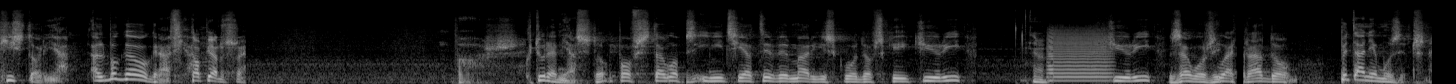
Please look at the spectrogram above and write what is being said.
Historia albo geografia. To pierwszy. Boże. Które miasto powstało z inicjatywy Marii Skłodowskiej-Curie? Curie założyła Radom. Pytanie muzyczne.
